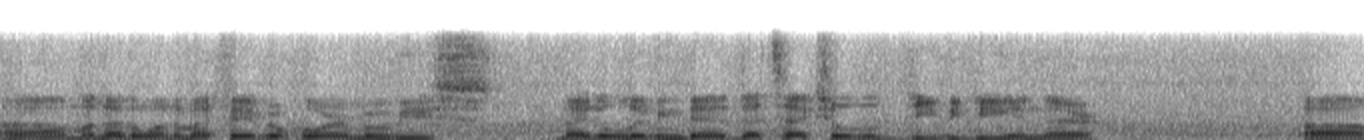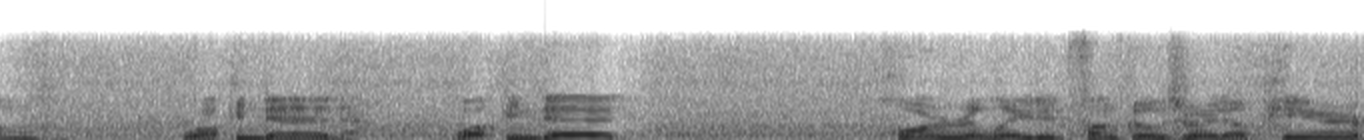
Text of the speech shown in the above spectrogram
Um, another one of my favorite horror movies, Night of the Living Dead. That's actual DVD in there. Um, Walking Dead. Walking Dead. Horror related Funkos right up here.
